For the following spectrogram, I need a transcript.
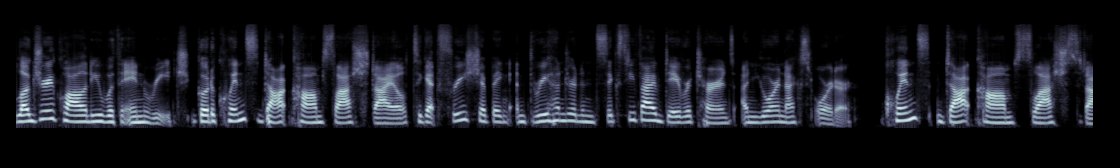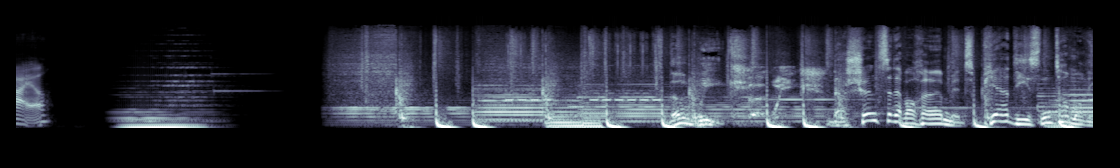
Luxury quality within reach. Go to quince.com slash style to get free shipping and 365 day returns on your next order. Quince.com slash style. The Week. Das Schönste der Woche mit Pierre Diesen Tomori.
